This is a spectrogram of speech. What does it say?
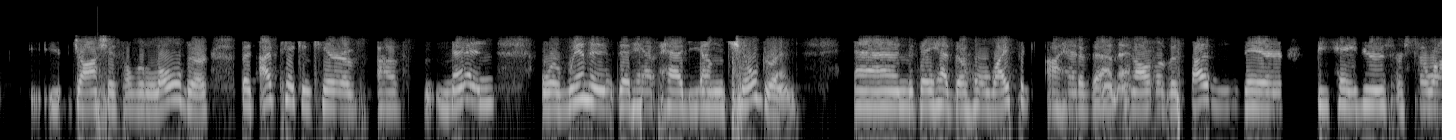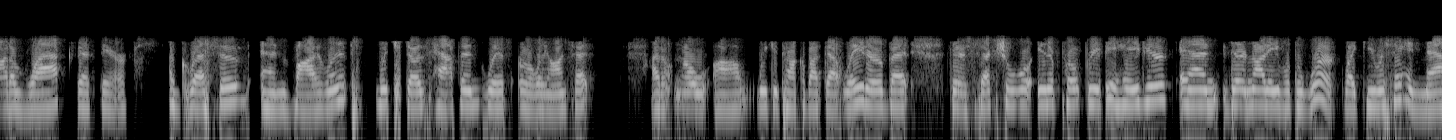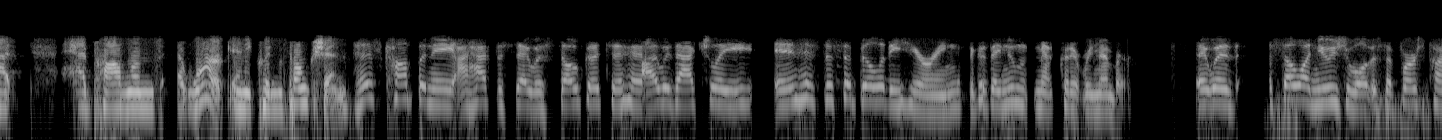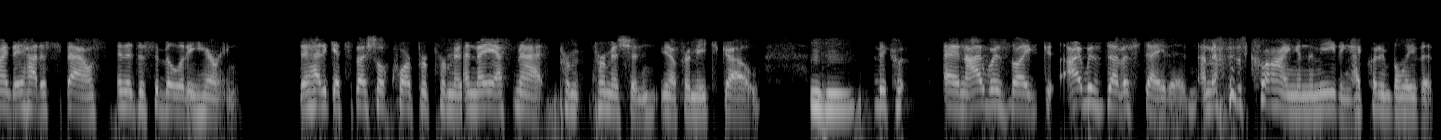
Josh is a little older, but I've taken care of, of men or women that have had young children and they had their whole life ahead of them and all of a sudden their behaviors are so out of whack that they're aggressive and violent, which does happen with early onset I don't know, uh, we can talk about that later, but there's sexual inappropriate behavior and they're not able to work. Like you were saying, Matt had problems at work and he couldn't function. His company, I have to say, was so good to him. I was actually in his disability hearing because they knew Matt couldn't remember. It was so unusual. It was the first time they had a spouse in a disability hearing they had to get special corporate permission, and they asked Matt per- permission, you know, for me to go. Mm-hmm. Because and I was like, I was devastated. I mean, I was crying in the meeting. I couldn't believe it.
